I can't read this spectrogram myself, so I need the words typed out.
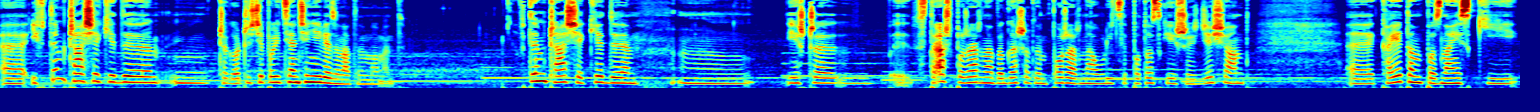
E, I w tym czasie, kiedy, mm, czego oczywiście policjanci nie wiedzą na ten moment, w tym czasie, kiedy mm, jeszcze y, Straż Pożarna dogasza ten pożar na ulicy Potockiej 60, e, Kajetan Poznański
